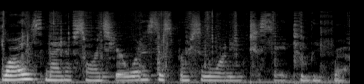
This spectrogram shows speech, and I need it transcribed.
Why is Knight of Swords here? What is this person wanting to say to Libra?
